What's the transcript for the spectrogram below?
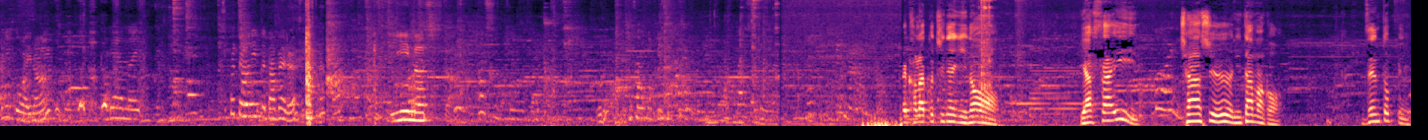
お肉はいらん？いらない。こちゃんお肉食べる？言いました。辛口ネギの野菜チャーシュー煮卵。全トッピング。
